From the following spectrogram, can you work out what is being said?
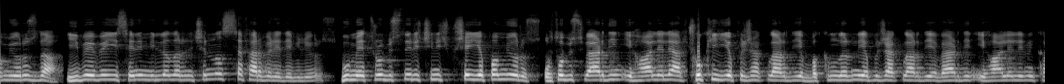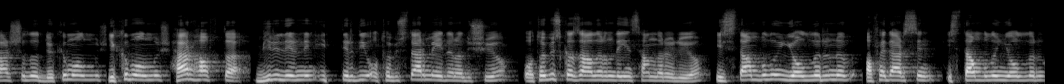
yapamıyoruz da İBB'yi senin villaların için nasıl seferber edebiliyoruz? Bu metrobüsler için hiçbir şey yapamıyoruz. Otobüs verdiğin ihaleler çok iyi yapacaklar diye, bakımlarını yapacaklar diye verdiğin ihalelerin karşılığı döküm olmuş, yıkım olmuş. Her hafta birilerinin ittirdiği otobüsler meydana düşüyor. Otobüs kazalarında insanlar ölüyor. İstanbul'un yollarını affedersin, İstanbul'un yollarını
